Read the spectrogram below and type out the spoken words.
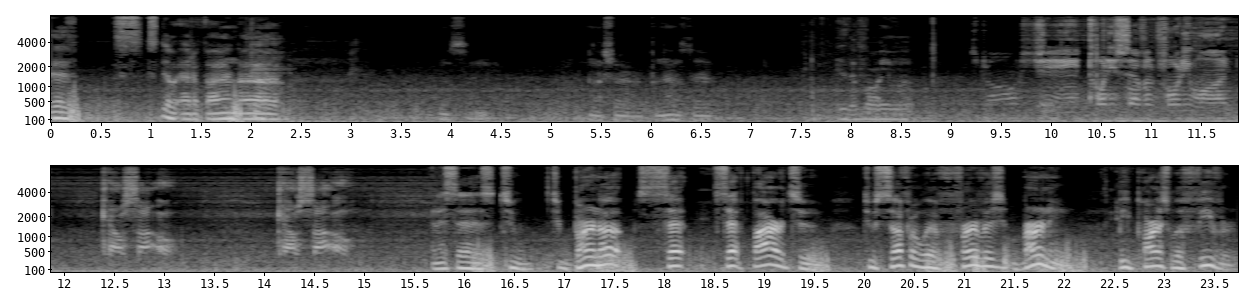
it's still edifying. Uh, I'm not sure how to pronounce that. Is the volume up. Strong's G 2741 Calsao. Calsao. And it says to to burn up, set set fire to, to suffer with fervent burning, be parched with fever.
